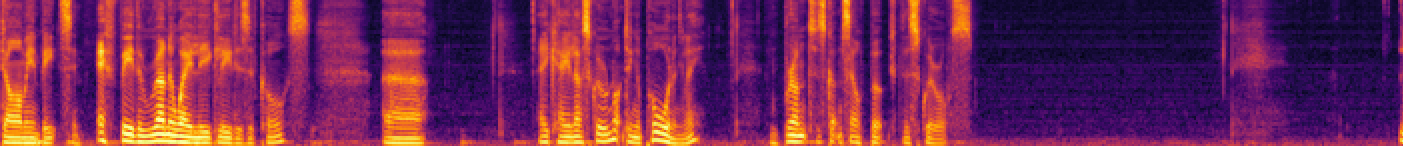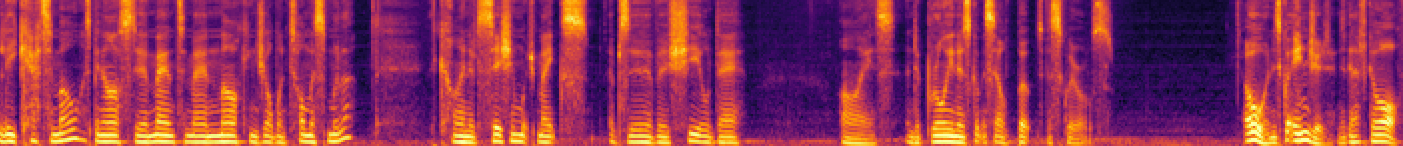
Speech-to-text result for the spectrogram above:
Darmian beats him. FB the runaway league leaders of course. Uh, Love Squirrel not doing appallingly. And Brunt has got himself booked for the Squirrels. Lee Cattermole has been asked to do a man-to-man marking job on Thomas Muller, the kind of decision which makes observers shield their eyes. And De Bruyne has got himself booked for Squirrels. Oh, and he's got injured. He's going to have to go off.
